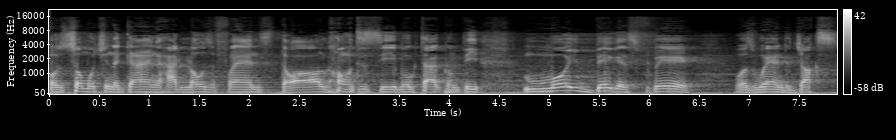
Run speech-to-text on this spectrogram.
I was so much in the gang. I had loads of friends. They're all going to see Moctar compete. My biggest fear was wearing the jocks.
